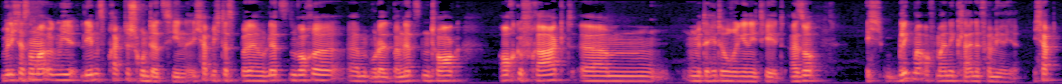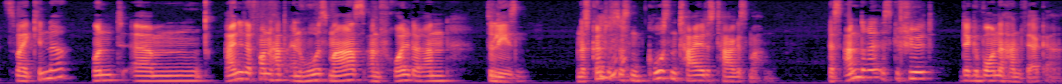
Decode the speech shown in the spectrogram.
will ich das nochmal irgendwie lebenspraktisch runterziehen. Ich habe mich das bei der letzten Woche ähm, oder beim letzten Talk auch gefragt ähm, mit der Heterogenität. Also ich blick mal auf meine kleine Familie. Ich habe zwei Kinder und ähm, eine davon hat ein hohes Maß an Freude daran zu lesen. Und das könntest mhm. du einen großen Teil des Tages machen. Das andere ist gefühlt der geborene Handwerker.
